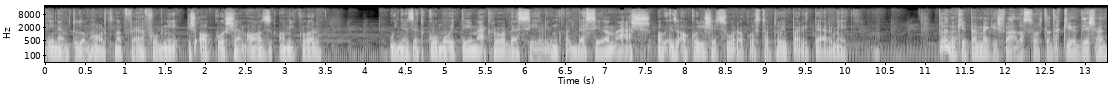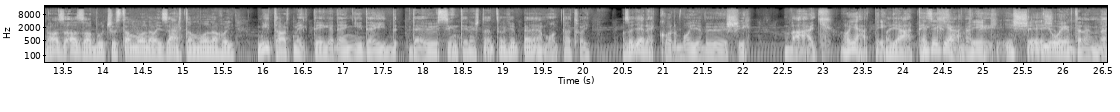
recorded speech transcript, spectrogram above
Én nem tudom harcnak felfogni, és akkor sem az, amikor úgynevezett komoly témákról beszélünk, vagy beszél más, ez akkor is egy szórakoztatóipari termék. Tulajdonképpen meg is válaszoltad a kérdésemet, mert az, azzal búcsúztam volna, vagy zártam volna, hogy mi tart még téged ennyi ideig, de őszintén, és tulajdonképpen elmondtad, hogy az a gyerekkorból jövő ősi vágy. A játék. A játék. Ez egy szenvedély. játék. És, és Jó értelemben.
